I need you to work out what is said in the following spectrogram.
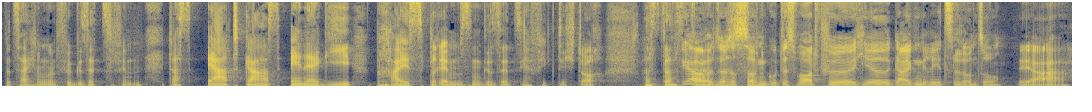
Bezeichnungen für Gesetze finden? Das Erdgas-Energiepreisbremsengesetz. Ja, fick dich doch. Was ist das Ja, denn? das ist doch ein gutes Wort für hier Galgenrätsel und so. Ja,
